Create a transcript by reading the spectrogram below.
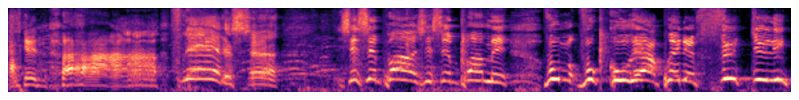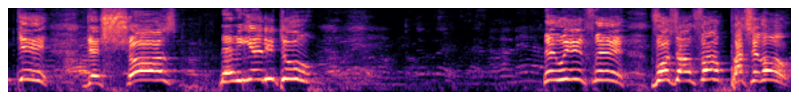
Parce que, ah, frère, ça, je ne sais pas, je sais pas, mais vous, vous courez après des futilités, des choses, de rien du tout. Mais oui, frère, vos enfants passeront,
